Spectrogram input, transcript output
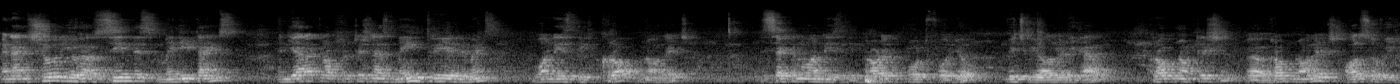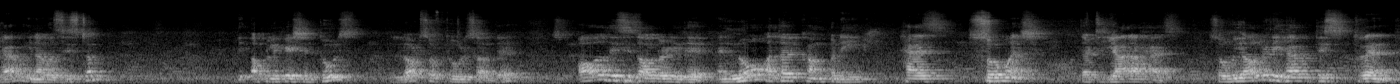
And I'm sure you have seen this many times. And Yara Crop Nutrition has main three elements. One is the crop knowledge. Second one is the product portfolio, which we already have. Crop nutrition, uh, crop knowledge also we have in our system. The application tools, lots of tools are there. So all this is already there and no other company has so much that Yara has. So we already have this strength.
